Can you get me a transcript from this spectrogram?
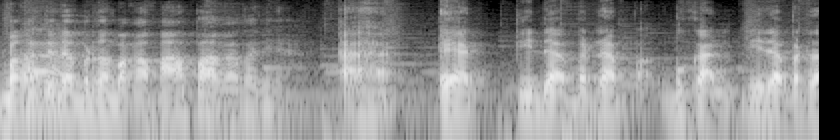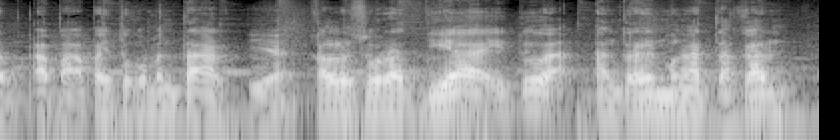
Bahkan Ah. tidak berdampak apa-apa katanya. Ah, ya tidak berdampak, bukan tidak berdampak apa-apa itu komentar. Iya. Kalau surat dia itu antara lain mengatakan "I-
